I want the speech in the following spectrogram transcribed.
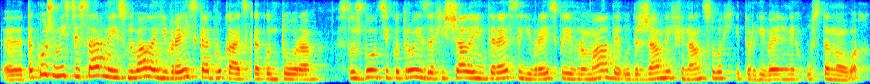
Е, Також у місті Сарни існувала єврейська адвокатська контора, службовці котрої захищали інтереси єврейської громади у державних фінансових і торгівельних установах.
